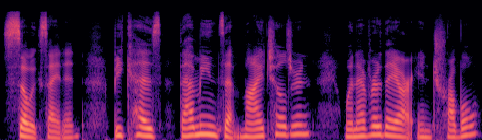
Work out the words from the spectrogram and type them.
so excited because that means that my children, whenever they are in trouble,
